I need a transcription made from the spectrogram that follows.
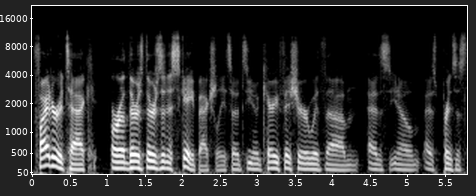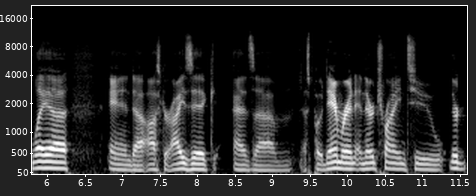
fighter attack or there's there's an escape actually. So it's you know carrie fisher with um as you know as princess leia and uh, oscar isaac as um as poe dameron and they're trying to they're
